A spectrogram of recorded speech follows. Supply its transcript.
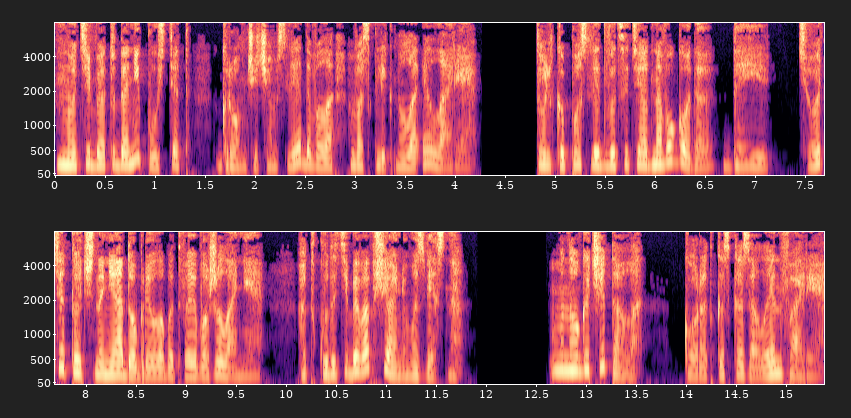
«Но тебя туда не пустят», — громче, чем следовало, воскликнула Элария. «Только после двадцати одного года, да и тетя точно не одобрила бы твоего желания. Откуда тебе вообще о нем известно?» «Много читала», — коротко сказала Энфария.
